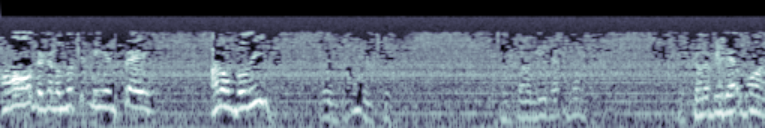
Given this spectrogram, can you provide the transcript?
Paul, they're going to look at and say, I don't believe. To. It's going to be that one. It's going to be that one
